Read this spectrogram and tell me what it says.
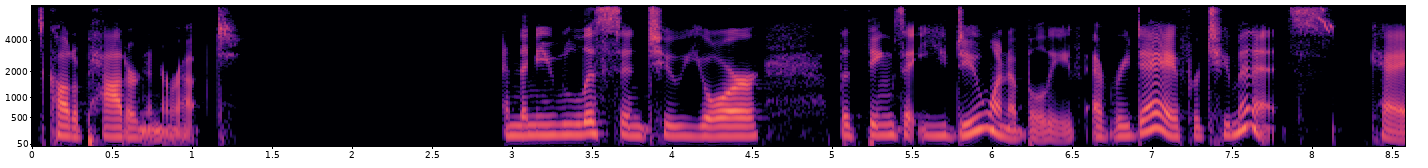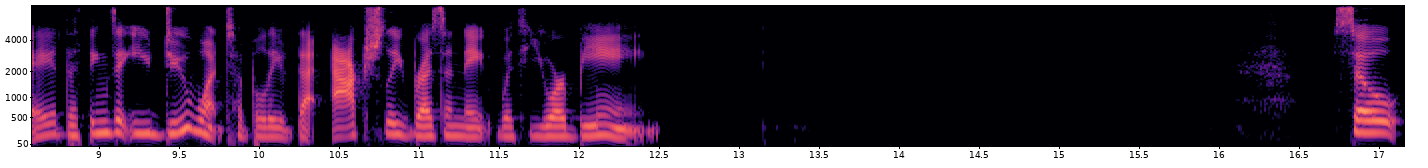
It's called a pattern interrupt. And then you listen to your the things that you do want to believe every day for 2 minutes. Okay? The things that you do want to believe that actually resonate with your being. So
